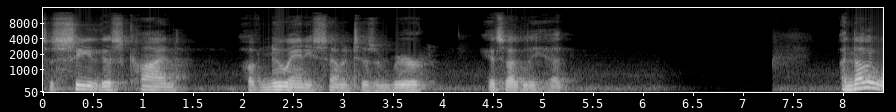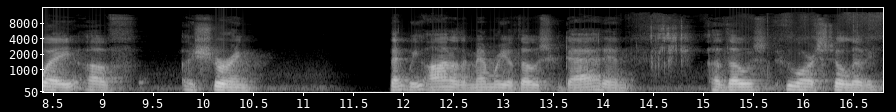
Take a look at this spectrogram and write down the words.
to see this kind of new anti Semitism rear its ugly head. Another way of assuring that we honor the memory of those who died and of those who are still living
